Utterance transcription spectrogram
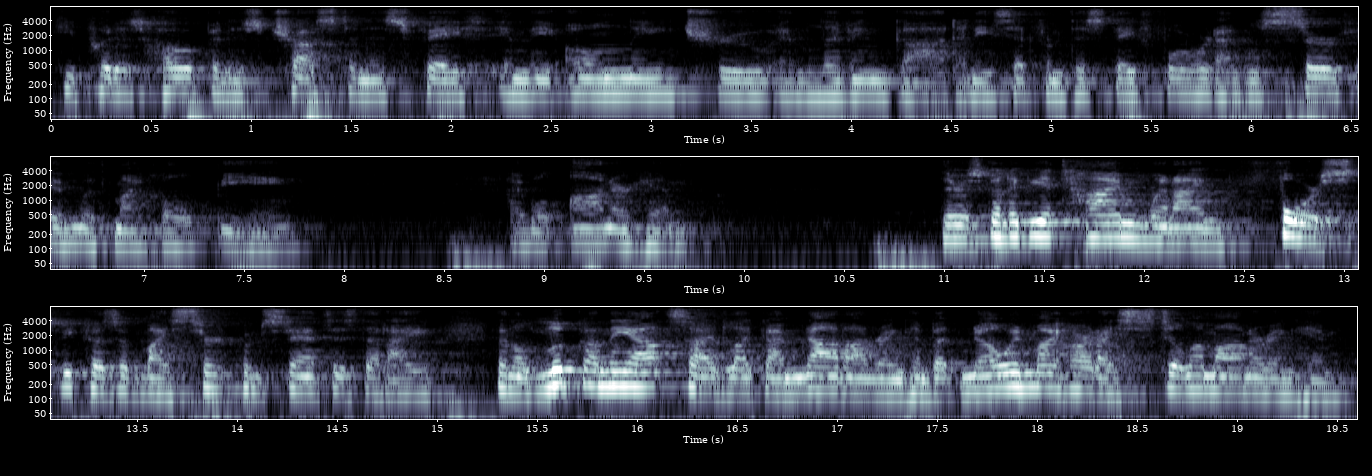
He put his hope and his trust and his faith in the only true and living God. And he said, From this day forward, I will serve him with my whole being. I will honor him there's going to be a time when I'm forced because of my circumstances that I'm going to look on the outside like I'm not honoring him, but know in my heart I still am honoring him.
